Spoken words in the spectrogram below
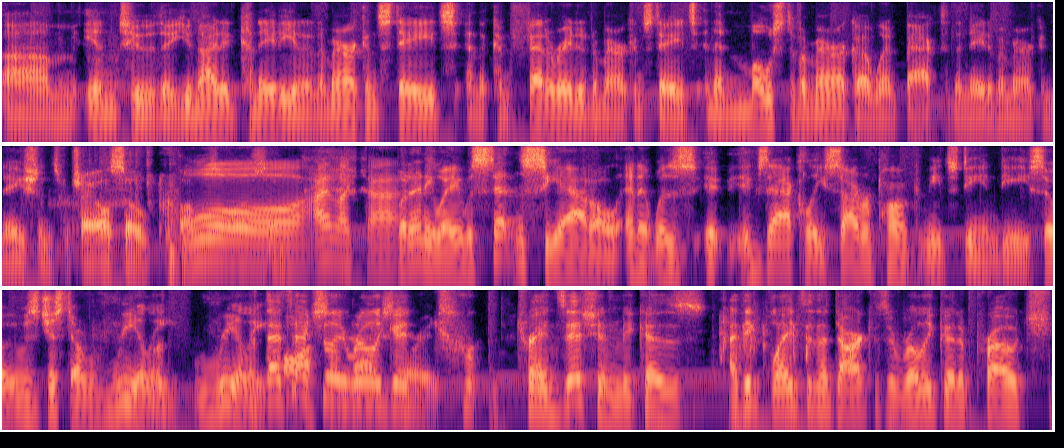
um, into the United Canadian and American states and the Confederated American states, and then most of America went back to the Native American nations, which I also thought was awesome. I like that. But anyway, it was set in Seattle, and it was it, exactly cyberpunk meets D and D. So it was just a really, really That's actually a really good tr- transition because I think Blades in the Dark is a really good approach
